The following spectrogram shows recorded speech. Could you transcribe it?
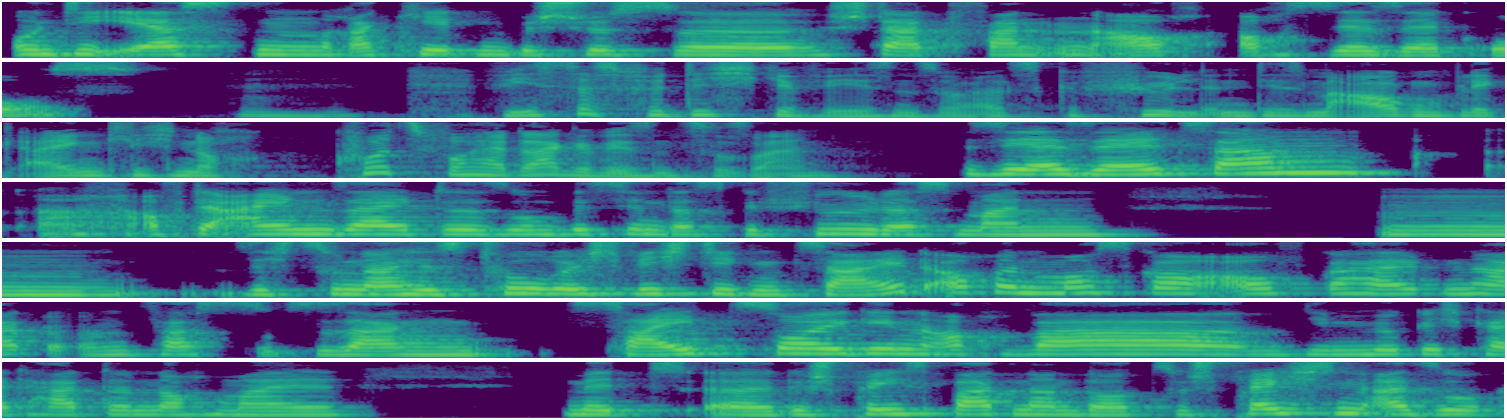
und die ersten Raketenbeschüsse stattfanden, auch, auch sehr, sehr groß. Mhm. Wie ist das für dich gewesen, so als Gefühl, in diesem Augenblick eigentlich noch kurz vorher da gewesen zu sein? Sehr seltsam. Auf der einen Seite so ein bisschen das Gefühl, dass man mh, mm, sich zu einer historisch wichtigen Zeit auch in Moskau aufgehalten hat und fast sozusagen Zeitzeugin auch war, die Möglichkeit hatte, nochmal mit äh, Gesprächspartnern dort zu sprechen. Also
